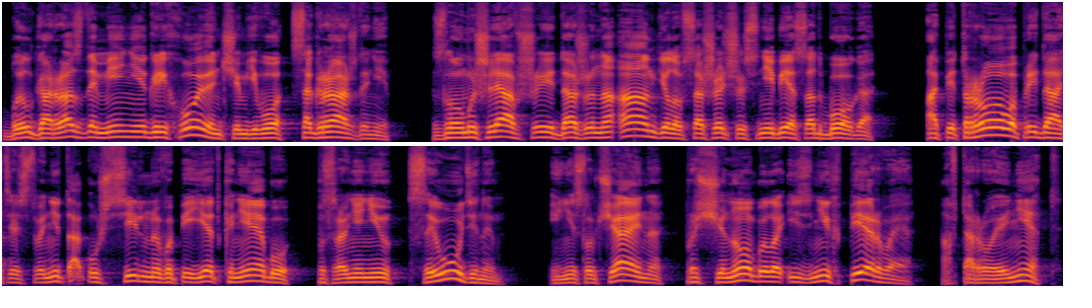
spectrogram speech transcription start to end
был гораздо менее греховен, чем его сограждане, злоумышлявшие даже на ангелов, сошедших с небес от Бога, а Петрова предательство не так уж сильно вопиет к небу по сравнению с Иудиным, и не случайно – прощено было из них первое, а второе нет.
